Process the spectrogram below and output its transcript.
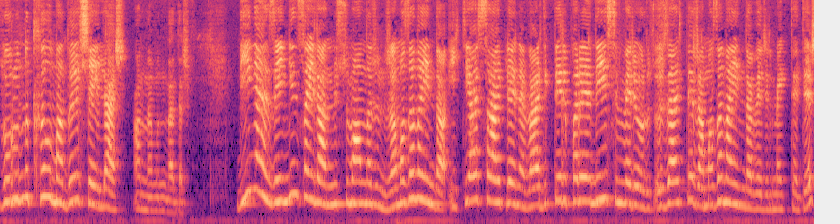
zorunlu kılmadığı şeyler anlamındadır. Dinen zengin sayılan Müslümanların Ramazan ayında ihtiyaç sahiplerine verdikleri paraya ne isim veriyoruz? Özellikle Ramazan ayında verilmektedir.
